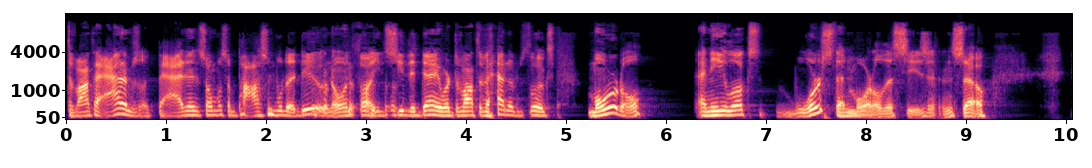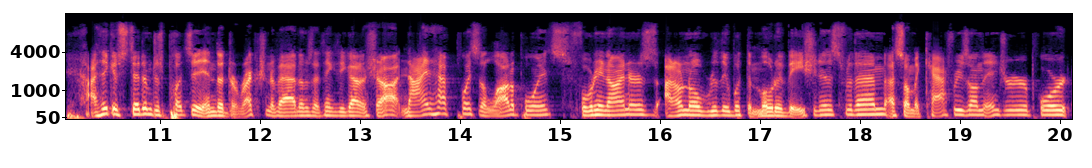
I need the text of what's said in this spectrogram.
Davante Adams look bad, and it's almost impossible to do. No one thought you'd see the day where Davante Adams looks mortal, and he looks worse than mortal this season. So I think if Stidham just puts it in the direction of Adams, I think he got a shot. Nine and a half points is a lot of points. 49ers, I don't know really what the motivation is for them. I saw McCaffrey's on the injury report.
